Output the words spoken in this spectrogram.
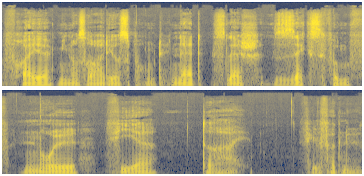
freie-radios.net slash 65043. Viel Vergnügen.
